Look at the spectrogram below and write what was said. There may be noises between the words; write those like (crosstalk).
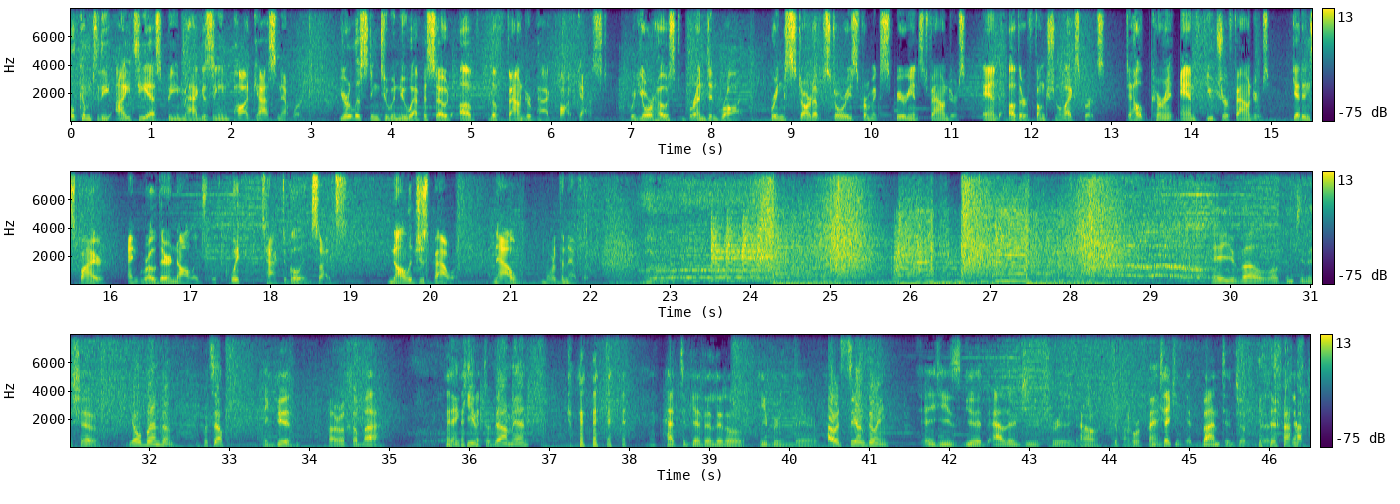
Welcome to the ITSP Magazine Podcast Network. You're listening to a new episode of the Founder Pack Podcast, where your host, Brendon Rod, brings startup stories from experienced founders and other functional experts to help current and future founders get inspired and grow their knowledge with quick, tactical insights. Knowledge is power, now more than ever. Hey Yuval, welcome to the show. Yo, Brendon, what's up? Hey, good. Baruch haba. Thank you. (laughs) Toda, man. (laughs) Had to get a little Hebrew in there. How is Sion doing? He's good, allergy free. Oh, the poor I'm thing. taking advantage of the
